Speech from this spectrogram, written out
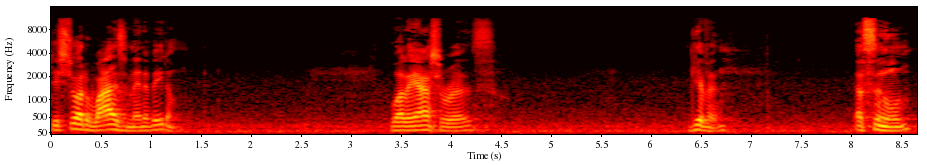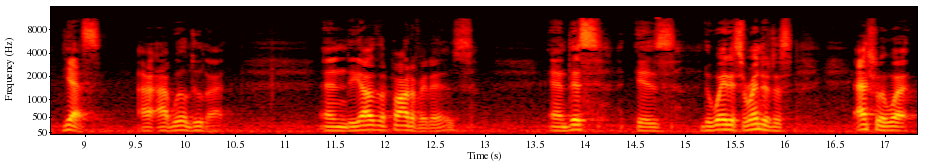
destroy the wise men of Edom? Well, the answer is given, assume, yes, I, I will do that. And the other part of it is, and this is the way this rendered us, actually, what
